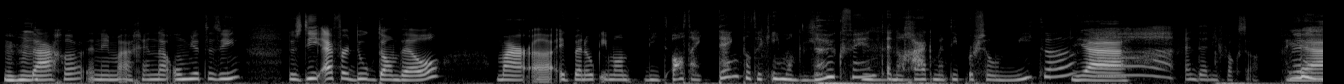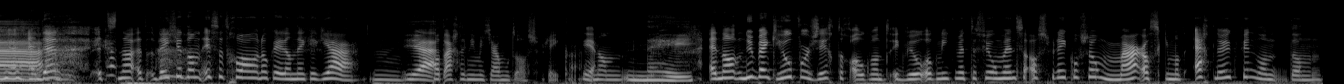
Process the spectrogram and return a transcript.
Mhm. dagen en in mijn agenda om je te zien. Dus die effort doe ik dan wel. Maar eh, ik ben ook iemand die altijd denkt dat ik iemand leuk vind. En dan ga ik met die persoon meeten. Ja, En then he fucks up. ja. En dan, it's not, weet je, dan is het gewoon, oké, dan denk ik, ja, mm, Ja. ik had eigenlijk niet met jou moeten afspreken. Ja. En, dan, Nee. en dan, nu ben ik heel voorzichtig ook, want ik wil ook niet met te veel mensen afspreken of zo. Maar als ik iemand echt leuk vind, dan, dan,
